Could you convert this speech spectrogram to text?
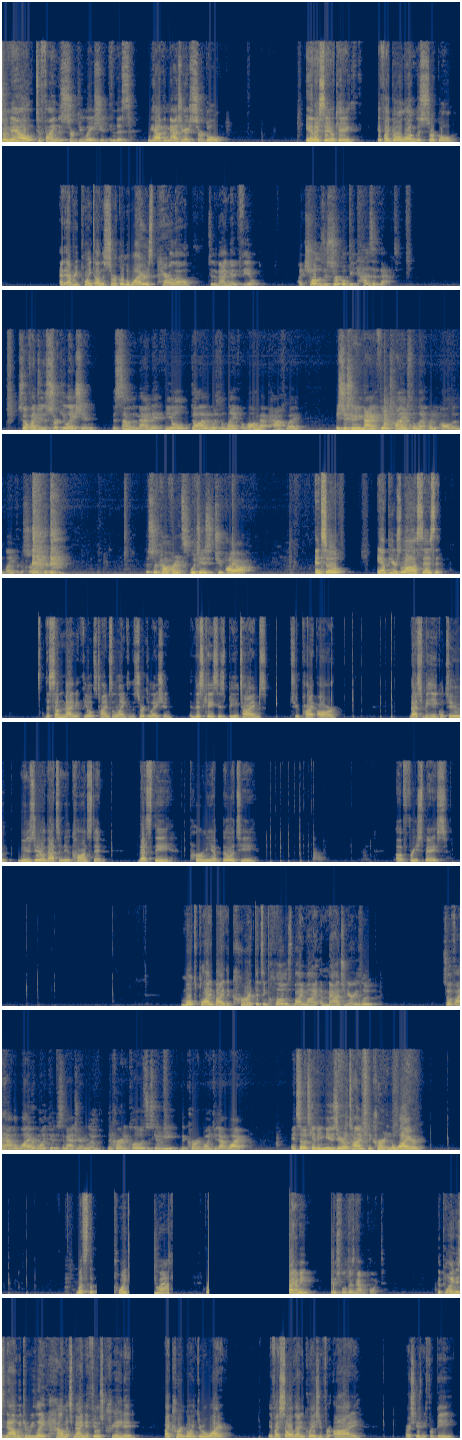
So now to find the circulation in this, we have the imaginary circle, and I say, okay, if I go along the circle, at every point on the circle, the wire is parallel to the magnetic field. I chose the circle because of that. So if I do the circulation, the sum of the magnetic field dotted with the length along that pathway, it's just going to be magnetic field times the length. What do you call the length of a circle? The circumference, which is 2 pi r. And so Ampere's law says that the sum of magnetic fields times the length of the circulation, in this case, is B times 2 pi r. That should be equal to mu zero. That's a new constant. That's the permeability of free space multiplied by the current that's enclosed by my imaginary loop. So if I have a wire going through this imaginary loop, the current enclosed is going to be the current going through that wire. And so it's going to be mu zero times the current in the wire. What's the point you ask? Right? I mean, this useful doesn't have a point. The point is now we can relate how much magnetic field is created by current going through a wire. If I solve that equation for I, or excuse me, for B,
